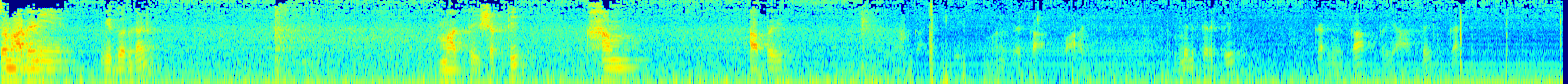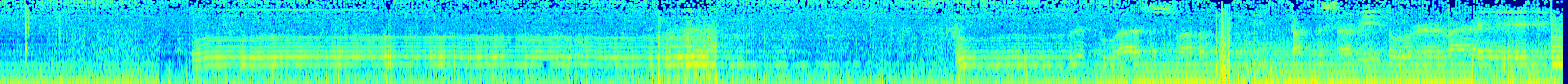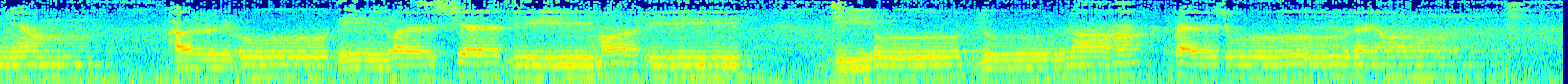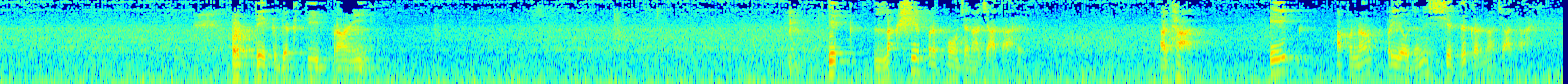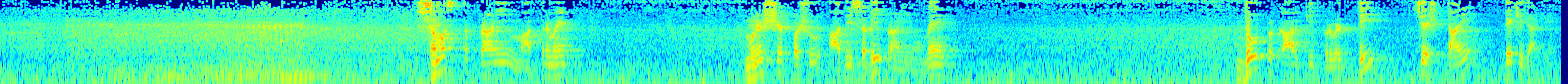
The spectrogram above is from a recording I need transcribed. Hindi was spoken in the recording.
समादरणीय विद्वदगण मातृशक्ति हम अब मंत्र का पाठ मिलकर के करने का प्रयास करें लक्ष्य पर पहुँचना चाहता है। अर्थात, एक अपना प्रयोजन सिद्ध करना चाहता है। समस्त प्राणी मात्र में, मनुष्य, पशु आदि सभी प्राणियों में, दो प्रकार की प्रवृत्ति, चेष्टाएँ देखी जाती है।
